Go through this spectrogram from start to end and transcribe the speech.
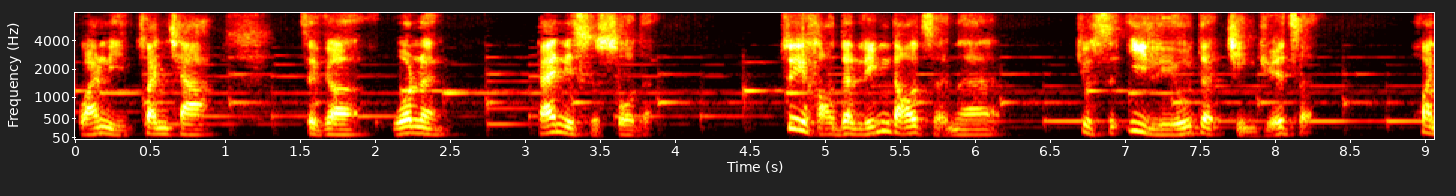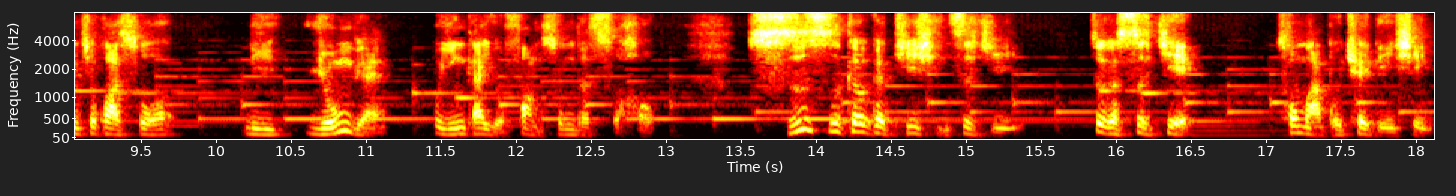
管理专家，这个沃伦·丹尼斯说的：“最好的领导者呢，就是一流的警觉者。换句话说，你永远不应该有放松的时候，时时刻刻提醒自己，这个世界充满不确定性，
